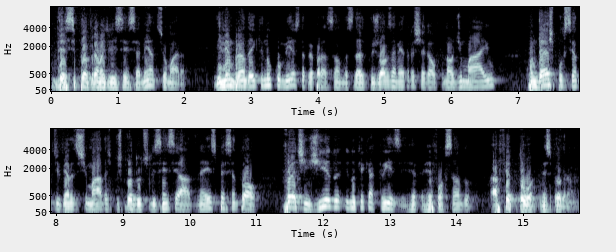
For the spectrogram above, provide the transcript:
desse programa de licenciamento, senhor Mara? E lembrando aí que no começo da preparação da cidade para os Jogos, a meta era chegar ao final de maio com 10% de vendas estimadas para os produtos licenciados. Né? Esse percentual foi atingido e no que, que a crise, reforçando, afetou nesse programa?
